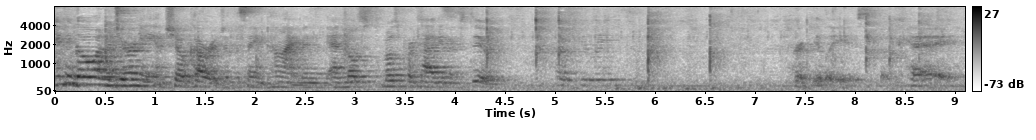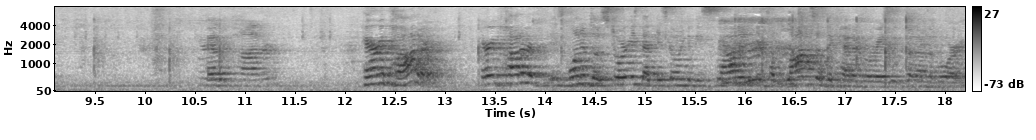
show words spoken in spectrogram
You can go on a journey and show courage at the same time, and, and most, most protagonists do. Hercules. Hercules, okay. Harry Potter. Harry Potter. Harry Potter is one of those stories that is going to be slotted into lots of the categories we put on the board,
